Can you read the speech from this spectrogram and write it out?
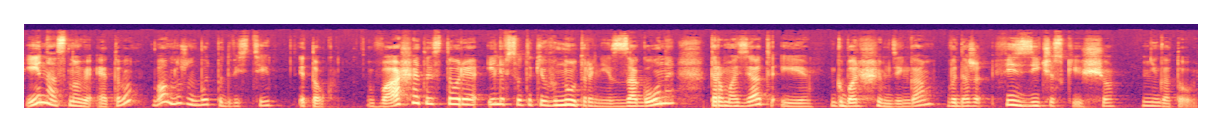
И на основе этого вам нужно будет подвести итог. Ваша эта история или все-таки внутренние загоны тормозят и к большим деньгам вы даже физически еще не готовы.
